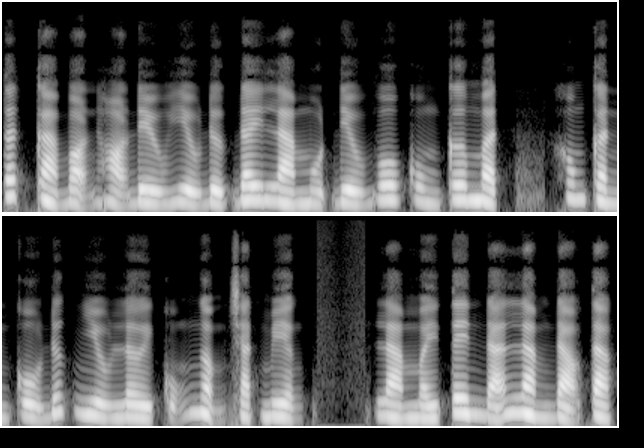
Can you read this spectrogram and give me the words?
tất cả bọn họ đều hiểu được đây là một điều vô cùng cơ mật. Không cần cổ đức nhiều lời cũng ngậm chặt miệng. Là mấy tên đã làm đạo tặc.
